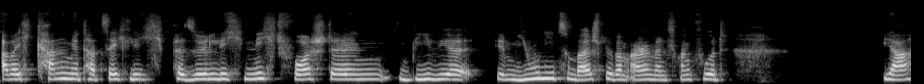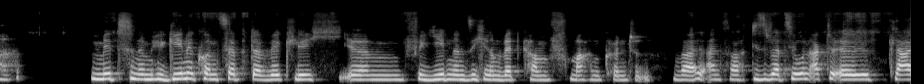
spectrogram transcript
Aber ich kann mir tatsächlich persönlich nicht vorstellen, wie wir im Juni zum Beispiel beim Ironman Frankfurt ja mit einem Hygienekonzept da wirklich ähm, für jeden einen sicheren Wettkampf machen könnten. Weil einfach die Situation aktuell, klar,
